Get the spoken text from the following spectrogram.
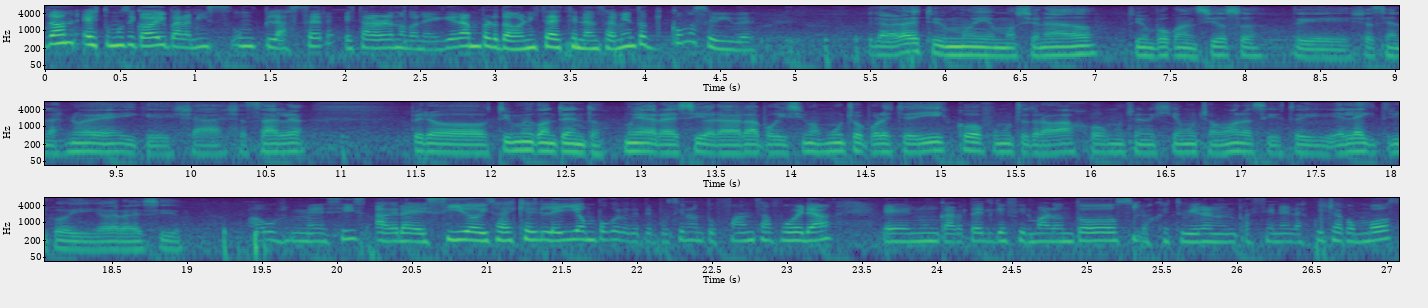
Don es tu música hoy, para mí es un placer estar hablando con el gran protagonista de este lanzamiento. ¿Cómo se vive? La verdad estoy muy emocionado, estoy un poco ansioso de que ya sean las 9 y que ya, ya salga, pero estoy muy contento, muy agradecido la verdad, porque hicimos mucho por este disco, fue mucho trabajo, mucha energía, mucho amor, así que estoy eléctrico y agradecido. Agus, me decís agradecido y sabes que leía un poco lo que te pusieron tus fans afuera en un cartel que firmaron todos los que estuvieron recién en la escucha con vos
